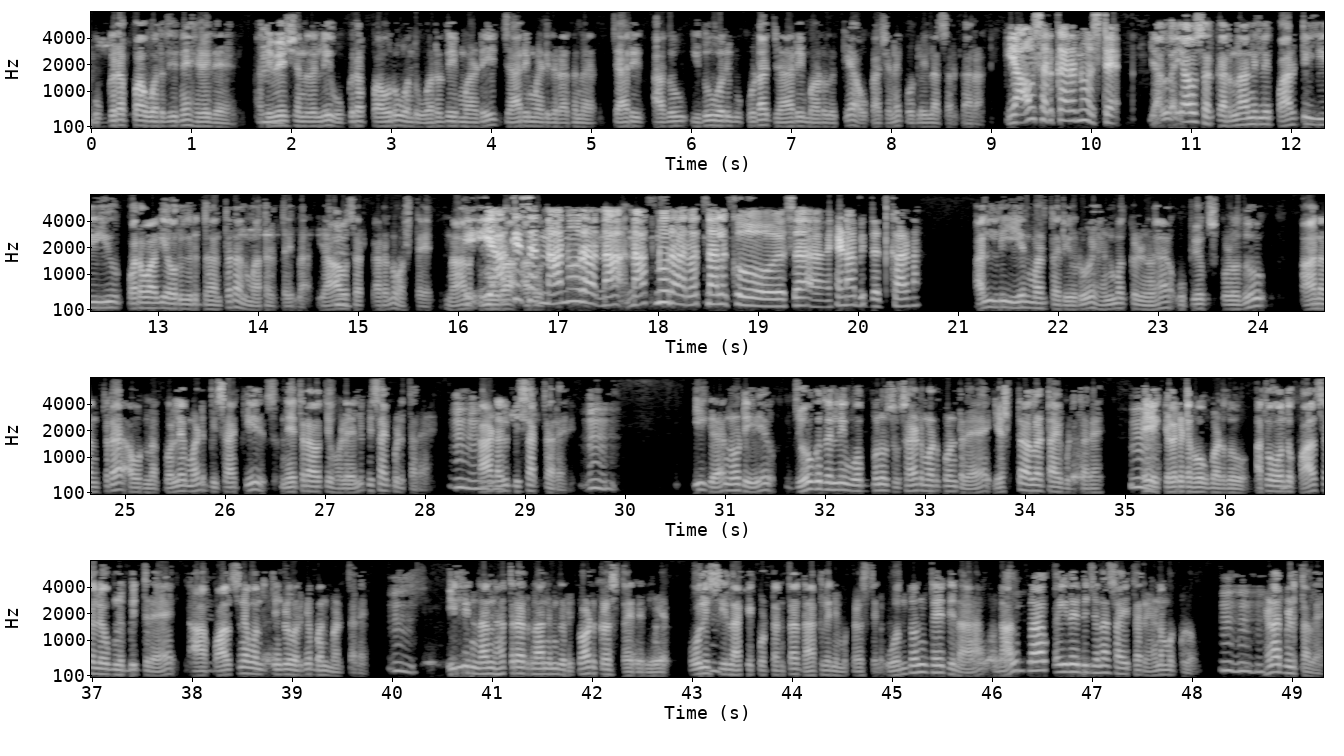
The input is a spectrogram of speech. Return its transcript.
ಉಗ್ರಪ್ಪ ವರದಿನೇ ಹೇಳಿದೆ. ಅಧಿವೇಶನದಲ್ಲಿ ಉಗ್ರಪ್ಪ ಅವರು ಒಂದು ವರದಿ ಮಾಡಿ ಜಾರಿ ಮಾಡಿದ್ರೆ ಅದನ್ನ ಜಾರಿ ಅದು ಇದುವರೆಗೂ ಕೂಡ ಜಾರಿ ಮಾಡೋದಕ್ಕೆ ಅವಕಾಶನೇ ಕೊಡ್ಲಿಲ್ಲ ಸರ್ಕಾರ. ಯಾವ ಸರ್ಕಾರನೂ ಅಷ್ಟೇ. ಎಲ್ಲ ಯಾವ ಸರ್ಕಾರ? ನಾನಿಲ್ಲಿ ಪಾರ್ಟಿ ಈ ಪರವಾಗಿ ಅವ್ರ ವಿರುದ್ಧ ಅಂತ ನಾನು ಮಾತಾಡ್ತಾ ಇಲ್ಲ. ಯಾವ ಸರ್ಕಾರನು ಅಷ್ಟೇ. ಯಾಕೆ ಸರ್ ನಾನೂರ ನಾಲ್ಕನೂರ ಅರವತ್ನಾಲ್ಕು ಹೆಣ ಬಿದ್ದದ್ ಕಾರಣ? ಅಲ್ಲಿ ಏನ್ ಮಾಡ್ತಾರೆ ಇವರು? ಹೆಣ್ಮಕ್ಳನ್ನ ಉಪಯೋಗಿಸ್ಕೊಳ್ಳೋದು ಆ ನಂತರ ಅವ್ರನ್ನ ಕೊಲೆ ಮಾಡಿ ಬಿಸಾಕಿ ನೇತ್ರಾವತಿ ಹೊಳೆಯಲ್ಲಿ ಬಿಸಾಕ್ ಬಿಡ್ತಾರೆ. ಕಾಡಲ್ಲಿ ಬಿಸಾಕ್ತಾರೆ. ಈಗ ನೋಡಿ ಜೋಗದಲ್ಲಿ ಒಬ್ಬನು ಸುಸೈಡ್ ಮಾಡ್ಕೊಂಡ್ರೆ ಎಷ್ಟು ಅಲರ್ಟ್ ಆಗ್ಬಿಡ್ತಾರೆ? ಏ ಕೆಳಗಡೆ ಹೋಗ್ಬಾರ್ದು. ಅಥವಾ ಒಂದು ಫಾಲ್ಸ್ ಅಲ್ಲಿ ಒಬ್ನು ಬಿದ್ರೆ ಆ ಫಾಲ್ಸ್ ನೇ ಒಂದು ತಿಂಗಳವರೆಗೆ ಬಂದ್ ಮಾಡ್ತಾರೆ. ಇಲ್ಲಿ ನನ್ನ ಹತ್ರ ನಾನ್ ನಿಮ್ಗೆ ರೆಕಾರ್ಡ್ ಕಳಿಸ್ತಾ ಇದ್ದೀನಿ. ಪೊಲೀಸ್ ಇಲಾಖೆ ಕೊಟ್ಟಂತ ದಾಖಲೆ ನಿಮ್ಗೆ ಕಳಿಸ್ತೇನೆ. ಒಂದೊಂದೇ ದಿನ ನಾಲ್ಕ್ ನಾಲ್ಕ್ ಐದೈದು ಜನ ಸಾಯ್ತಾರೆ ಹೆಣ್ಮಕ್ಳು. ಹೆಣ ಬೀಳ್ತವೆ.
